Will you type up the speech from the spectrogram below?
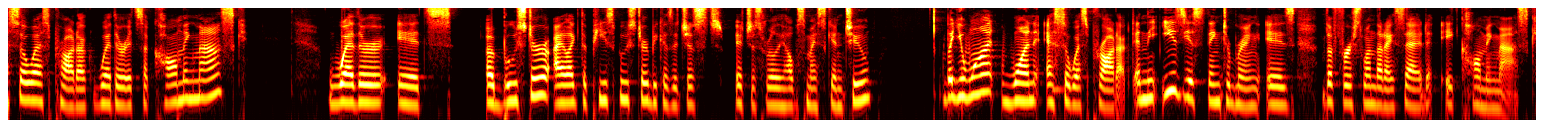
SOS product, whether it's a calming mask, whether it's a booster. I like the Peace Booster because it just it just really helps my skin too but you want one SOS product. And the easiest thing to bring is the first one that I said a calming mask,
